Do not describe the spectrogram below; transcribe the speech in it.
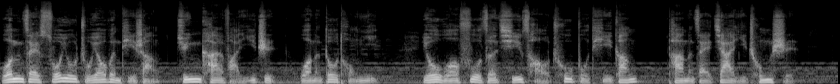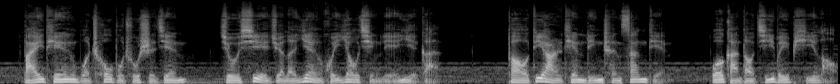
我们在所有主要问题上均看法一致，我们都同意由我负责起草初步提纲，他们再加以充实。白天我抽不出时间，就谢绝了宴会邀请，连夜干。到第二天凌晨三点，我感到极为疲劳，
